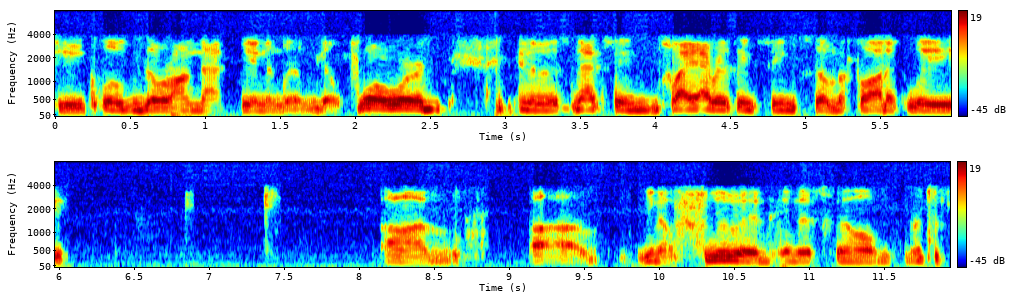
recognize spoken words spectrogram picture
to close the door on that scene and then go forward, and then this next scene, that's why everything seems so methodically, um, uh, you know, fluid in this film. It's just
